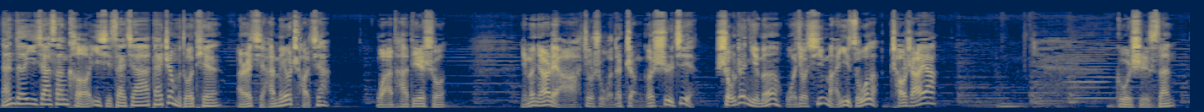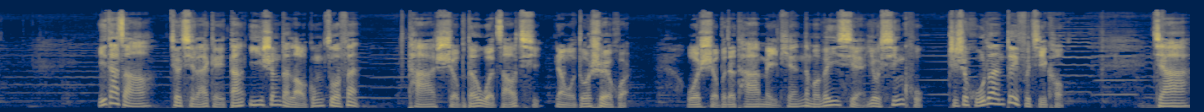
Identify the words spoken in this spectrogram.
难得一家三口一起在家待这么多天，而且还没有吵架。娃他爹说，你们娘俩就是我的整个世界，守着你们我就心满意足了，吵啥呀？故事三，一大早就起来给当医生的老公做饭，他舍不得我早起，让我多睡会儿。我舍不得他每天那么危险又辛苦，只是胡乱对付几口。家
